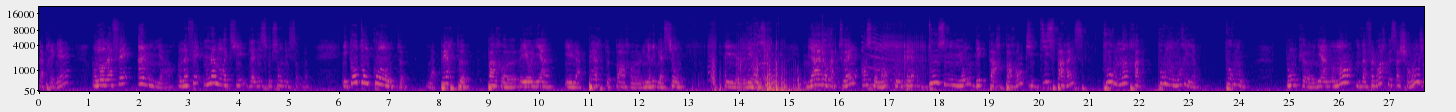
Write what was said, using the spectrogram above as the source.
l'après-guerre, on en a fait 1 milliard. On a fait la moitié de la destruction des sols. Et quand on compte la perte par euh, éolien et la perte par euh, l'irrigation et euh, l'érosion, eh bien à l'heure actuelle, en ce moment, on perd 12 millions d'hectares par an qui disparaissent pour, notre, pour nous nourrir, pour nous. Donc il y a un moment, il va falloir que ça change.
